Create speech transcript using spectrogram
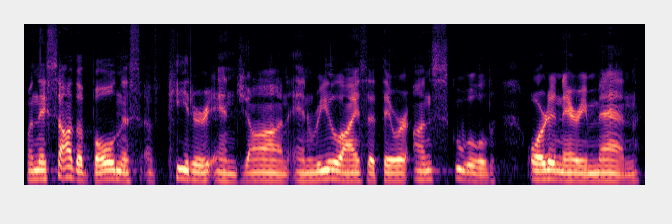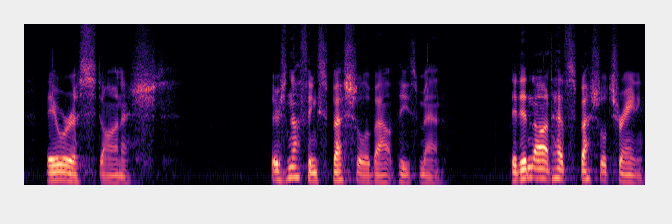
when they saw the boldness of Peter and John and realized that they were unschooled, ordinary men, they were astonished. There's nothing special about these men. They did not have special training.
